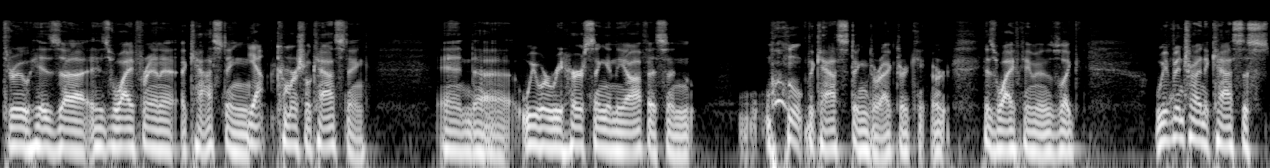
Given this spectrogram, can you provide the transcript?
through his uh, his wife ran a, a casting Yeah. commercial casting, and uh, we were rehearsing in the office, and the casting director came, or his wife came in and was like, "We've been trying to cast this."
